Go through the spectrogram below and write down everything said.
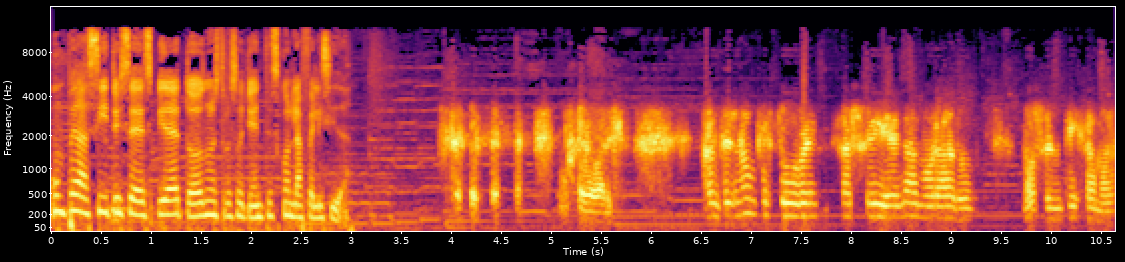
un pedacito y se despida de todos nuestros oyentes con la felicidad. antes nunca estuve así enamorado, no sentí jamás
